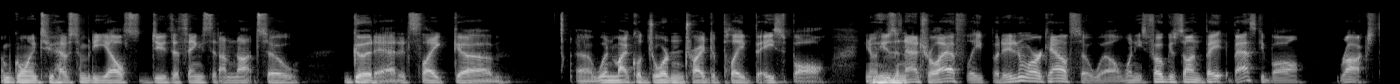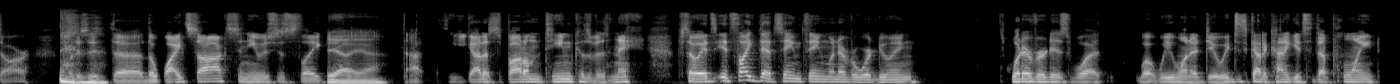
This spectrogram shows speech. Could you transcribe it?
I'm going to have somebody else do the things that I'm not so good at." It's like um, uh, when Michael Jordan tried to play baseball. You know, mm-hmm. he was a mm-hmm. natural athlete, but it didn't work out so well. When he's focused on ba- basketball, rock star. What is it? the the White Sox, and he was just like, yeah, yeah. Uh, he got a spot on the team because of his name. So it's it's like that same thing whenever we're doing whatever it is what what we want to do. We just got to kind of get to that point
